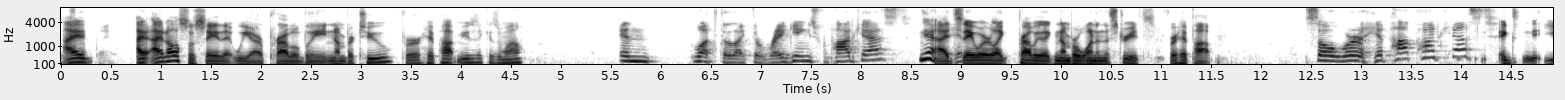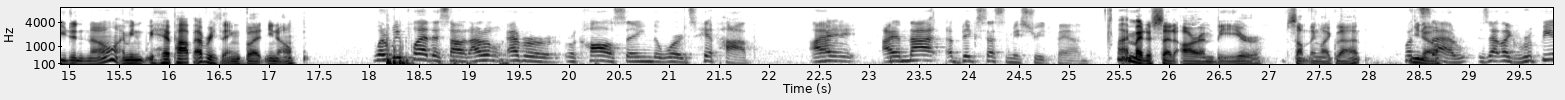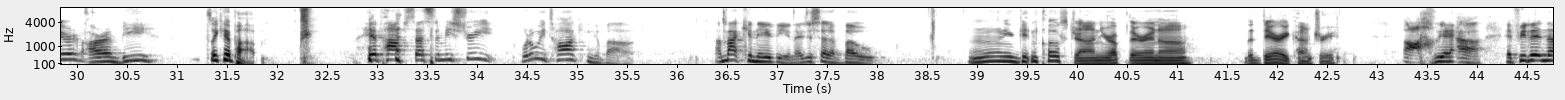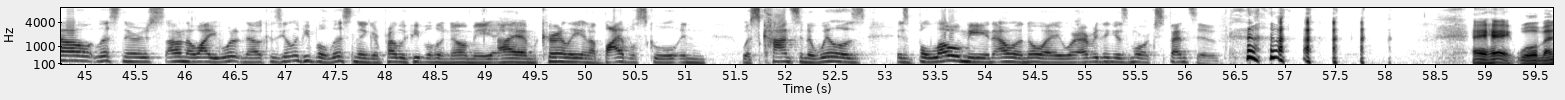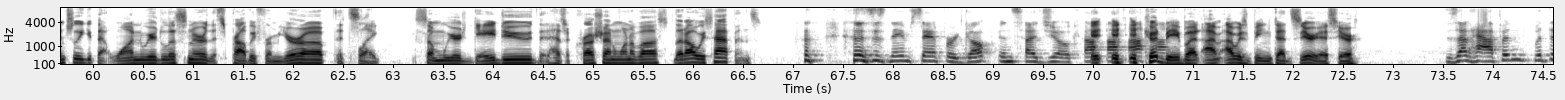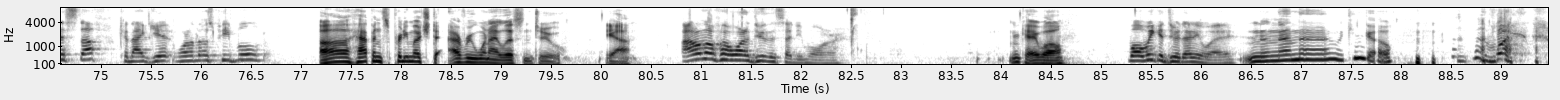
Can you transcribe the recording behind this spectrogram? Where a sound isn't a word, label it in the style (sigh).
I, something. I I'd also say that we are probably number two for hip hop music as well. And what the like the rankings for podcast? Yeah, I'd hip- say we're like probably like number one in the streets for hip hop. So we're a hip hop podcast. Ex- you didn't know? I mean, we hip hop everything, but you know, When we planned this out, I don't ever recall saying the words hip hop. I I am not a big Sesame Street fan. I might have said R and B or something like that. What's you know, that? Is that like root beer, R and B, it's like hip hop. (laughs) hip hop, Sesame Street? What are we talking about? I'm not Canadian. I just said a boat. Mm, you're getting close, John. You're up there in uh the dairy country. Ah, (laughs) yeah. If you didn't know, listeners, I don't know why you wouldn't know, because the only people listening are probably people who know me. I am currently in a Bible school in Wisconsin. The Will is is below me in Illinois, where everything is more expensive. (laughs) Hey, hey, we'll eventually get that one weird listener that's probably from Europe. That's like some weird gay dude that has a crush on one of us. That always happens. (laughs) is his name Sanford Gump? Inside joke. It it, it could be, but I, I was being dead serious here. Does that happen with this stuff? Can I get one of those people? Uh, happens pretty much to everyone I listen to. Yeah. I don't know if I want to do this anymore. Okay, well, Well, we could do it anyway. no, no, no, we can go. (laughs) what? (laughs)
